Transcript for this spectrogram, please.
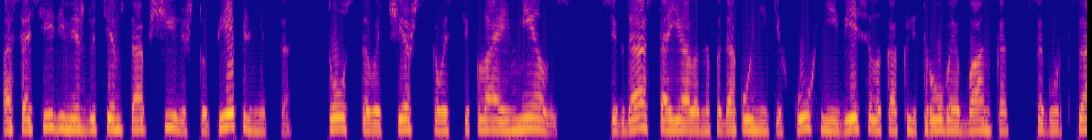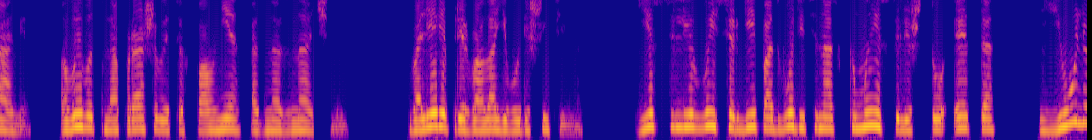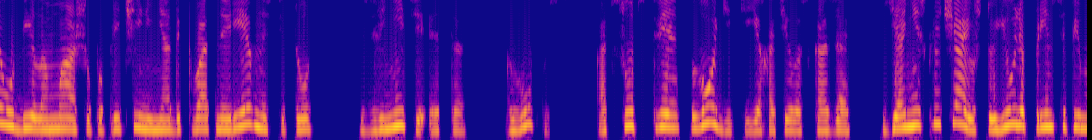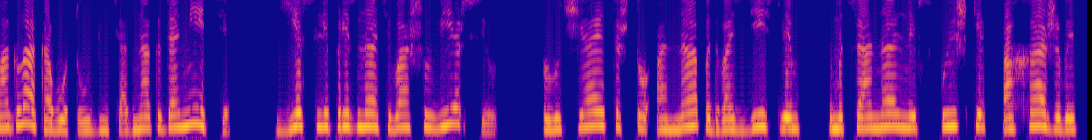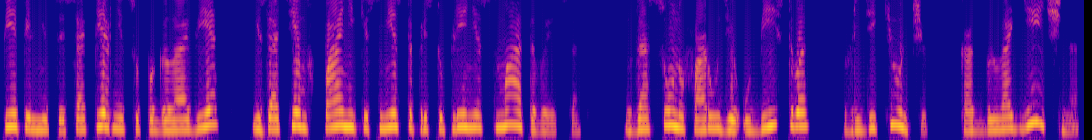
А соседи между тем сообщили, что пепельница толстого чешского стекла имелась, всегда стояла на подоконнике в кухне и весила, как литровая банка с огурцами. Вывод напрашивается вполне однозначный. Валерия прервала его решительно. «Если вы, Сергей, подводите нас к мысли, что это Юля убила Машу по причине неадекватной ревности, то, извините, это глупость, отсутствие логики, я хотела сказать. Я не исключаю, что Юля в принципе могла кого-то убить, однако заметьте, если признать вашу версию, получается, что она под воздействием эмоциональной вспышки охаживает пепельницей соперницу по голове и затем в панике с места преступления сматывается, засунув орудие убийства в редикюльчик. Как бы логично.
